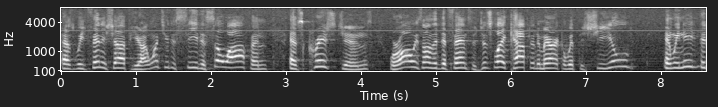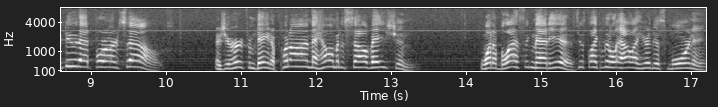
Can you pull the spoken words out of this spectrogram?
As we finish up here, I want you to see that so often as Christians, we're always on the defensive, just like Captain America with the shield, and we need to do that for ourselves. As you heard from Dana, put on the helmet of salvation. What a blessing that is. Just like little Ella here this morning.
